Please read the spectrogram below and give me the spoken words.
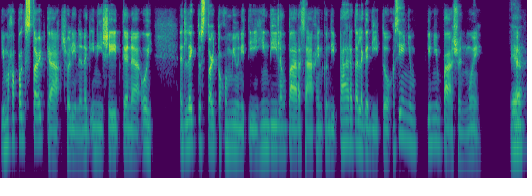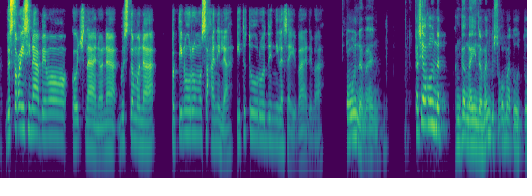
yung makapag-start ka actually na nag-initiate ka na, oy, I'd like to start a community hindi lang para sa akin kundi para talaga dito kasi yun yung yun yung passion mo eh. Yeah. At gusto ko yung sinabi mo coach na ano na gusto mo na pag tinuro mo sa kanila, ituturo din nila sa iba, di ba? Oo naman. Kasi ako nat- hanggang ngayon naman gusto ko matuto.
